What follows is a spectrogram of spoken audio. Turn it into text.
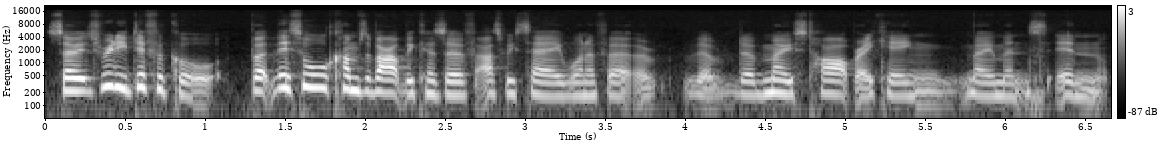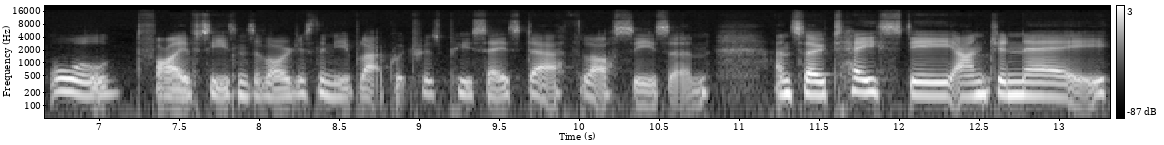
So it's really difficult. But this all comes about because of, as we say, one of the, the, the most heartbreaking moments in all five seasons of Orange is the New Black, which was Poussey's death last season. And so Taystee and Janae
